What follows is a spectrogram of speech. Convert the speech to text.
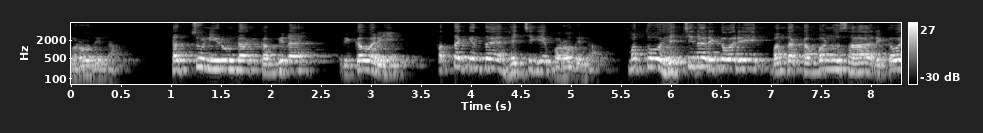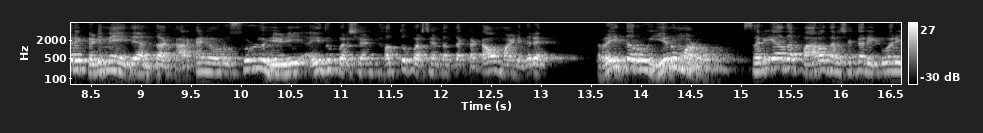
ಬರೋದಿಲ್ಲ. ಹೆಚ್ಚು ನೀರುಂಡ ಕಬ್ಬಿನ ರಿಕವರಿ ಹತ್ತಕ್ಕಿಂತ ಹೆಚ್ಚಿಗೆ ಬರೋದಿಲ್ಲ. ಮತ್ತು ಹೆಚ್ಚಿನ ರಿಕವರಿ ಬಂದ ಕಬ್ಬನ್ನು ಸಹ ರಿಕವರಿ ಕಡಿಮೆ ಇದೆ ಅಂತ ಕಾರ್ಖಾನೆಯವರು ಸುಳ್ಳು ಹೇಳಿ ಐದು ಪರ್ಸೆಂಟ್, ಹತ್ತು ಪರ್ಸೆಂಟ್ ಅಂತ ಕಟಾವು ಮಾಡಿದರೆ ರೈತರು ಏನು ಮಾಡುವುದು? ಸರಿಯಾದ ಪಾರದರ್ಶಕ ರಿಕವರಿ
